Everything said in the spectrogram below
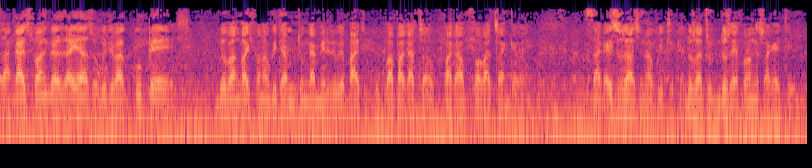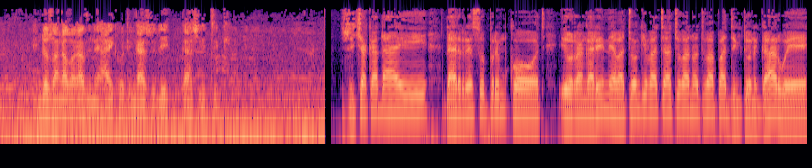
Zvangaifanira zvaiva zvokuti vakupe ndo vanga vachifanira kuita mutungamiriri webato kubva pakafa vatsvangirai saka izvozvo hazvina kuitika ndo zvaifanira kunge zvakaitika ndo zvanga zvakazi nehigh court ngazvidi ngazviitike zvichakadai. Dare resupreme court iro ranga riine vatongi vatatu vanoti vapaddington garwe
